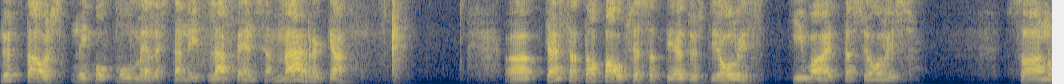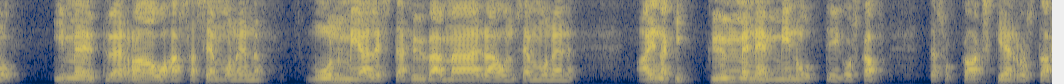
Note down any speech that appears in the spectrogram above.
Nyt tää olisi niin kuin mun mielestäni läpensä märkä. Ää, tässä tapauksessa tietysti olisi kiva, että se olisi saanut imeytyä rauhassa semmonen mun mielestä hyvä määrä on semmonen ainakin 10 minuuttia, koska tässä on kaksi kerrosta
